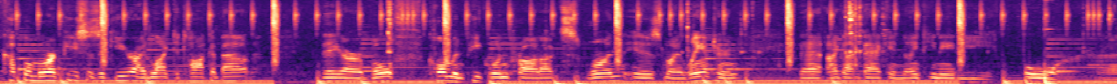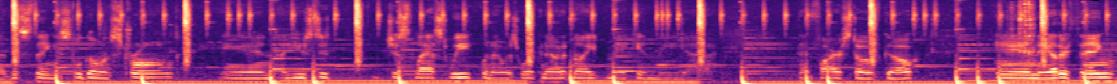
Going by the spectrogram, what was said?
couple more pieces of gear I'd like to talk about. They are both Coleman Peak One products. One is my lantern that I got back in 1984. Uh, this thing is still going strong and I used it just last week when I was working out at night making the uh, that fire stove go. And the other thing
